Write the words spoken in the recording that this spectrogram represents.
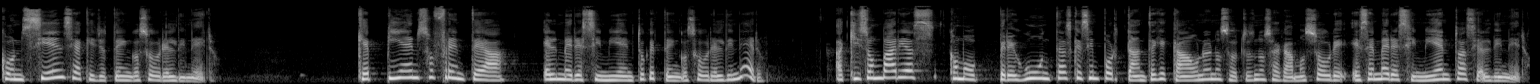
conciencia que yo tengo sobre el dinero? ¿Qué pienso frente a el merecimiento que tengo sobre el dinero? Aquí son varias como preguntas que es importante que cada uno de nosotros nos hagamos sobre ese merecimiento hacia el dinero.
